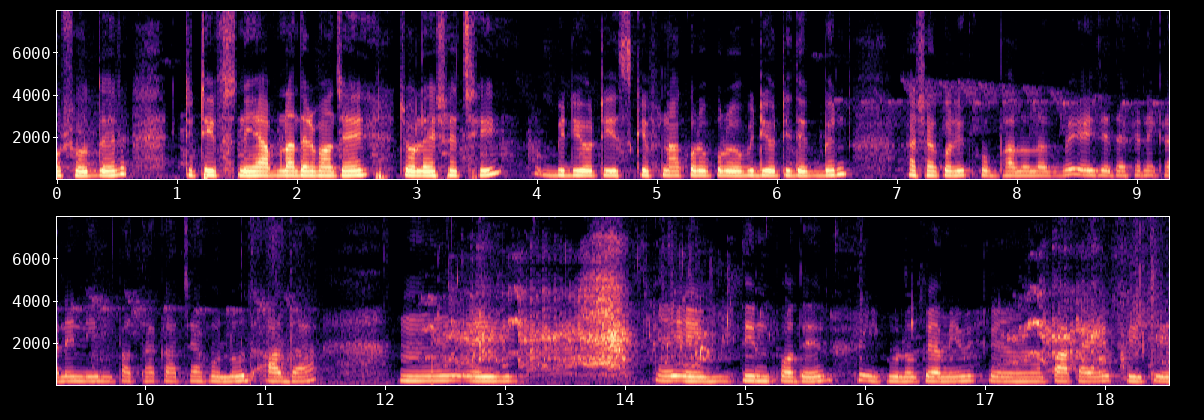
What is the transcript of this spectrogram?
ওষুধের একটি টিপস নিয়ে আপনাদের মাঝে চলে এসেছি। ভিডিওটি স্কিপ না করে পুরো ভিডিওটি দেখবেন। আশা করি খুব ভালো লাগবে। এই যে দেখেন এখানে নিম পাতা, কাঁচা হলুদ, আদা এই, এই- তিন পদের এইগুলোকে আমি পাটায় ফ্রিজে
